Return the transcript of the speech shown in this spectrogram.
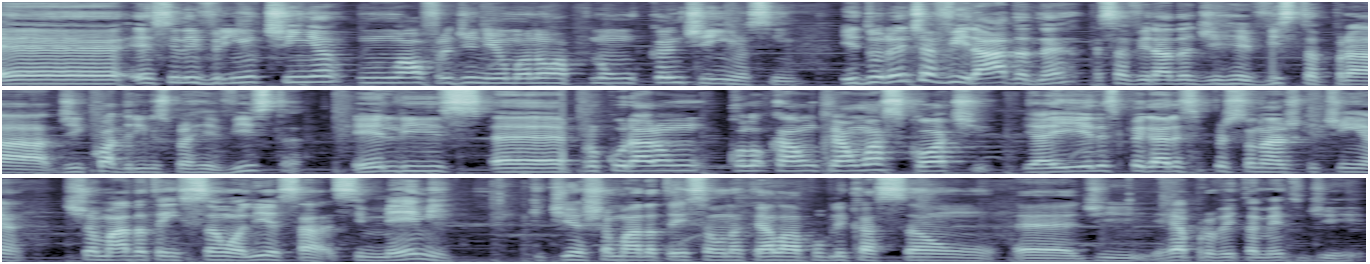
é, esse livrinho tinha um Alfred Newman num, num, cantinho, assim. E durante a virada, né? Essa virada de revista para de quadrinhos para revista, eles é, procuraram colocar um criar um mascote. E aí eles pegaram esse personagem que tinha chamado a atenção ali, essa, esse meme que tinha chamado a atenção naquela publicação é, de reaproveitamento de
